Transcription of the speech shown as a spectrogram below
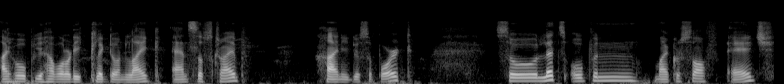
I hope you have already clicked on like and subscribe. I need your support. So let's open Microsoft Edge.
